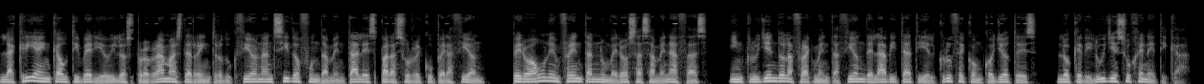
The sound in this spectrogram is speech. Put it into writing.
La cría en cautiverio y los programas de reintroducción han sido fundamentales para su recuperación, pero aún enfrentan numerosas amenazas, incluyendo la fragmentación del hábitat y el cruce con coyotes, lo que diluye su genética.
